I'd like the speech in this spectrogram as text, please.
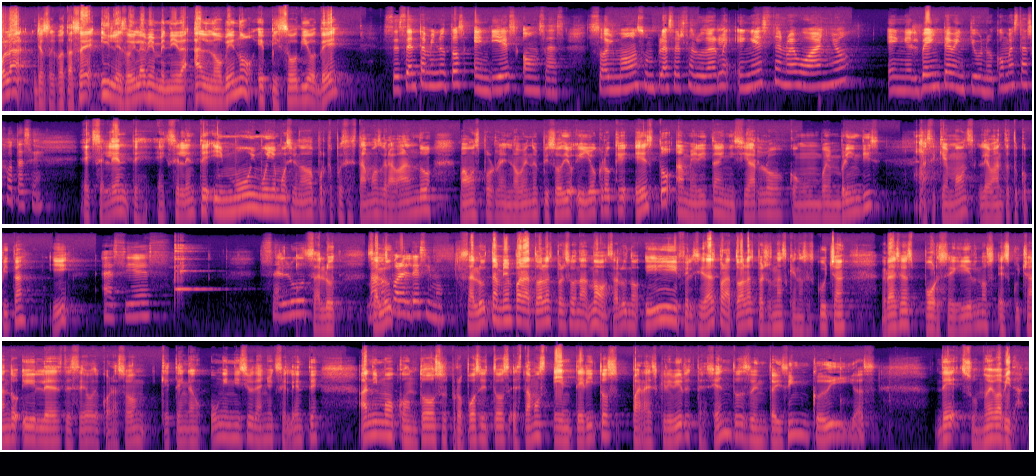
Hola, yo soy JC y les doy la bienvenida al noveno episodio de 60 minutos en 10 onzas. Soy Mons, un placer saludarle en este nuevo año, en el 2021. ¿Cómo estás, JC? Excelente, excelente y muy muy emocionado porque pues estamos grabando, vamos por el noveno episodio y yo creo que esto amerita iniciarlo con un buen brindis. Así que Mons, levanta tu copita y... Así es. Salud. Salud. Vamos salud. por el décimo. Salud también para todas las personas, no, salud no, y felicidades para todas las personas que nos escuchan. Gracias por seguirnos escuchando y les deseo de corazón que tengan un inicio de año excelente. Ánimo con todos sus propósitos. Estamos enteritos para escribir 365 días de su nueva vida.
